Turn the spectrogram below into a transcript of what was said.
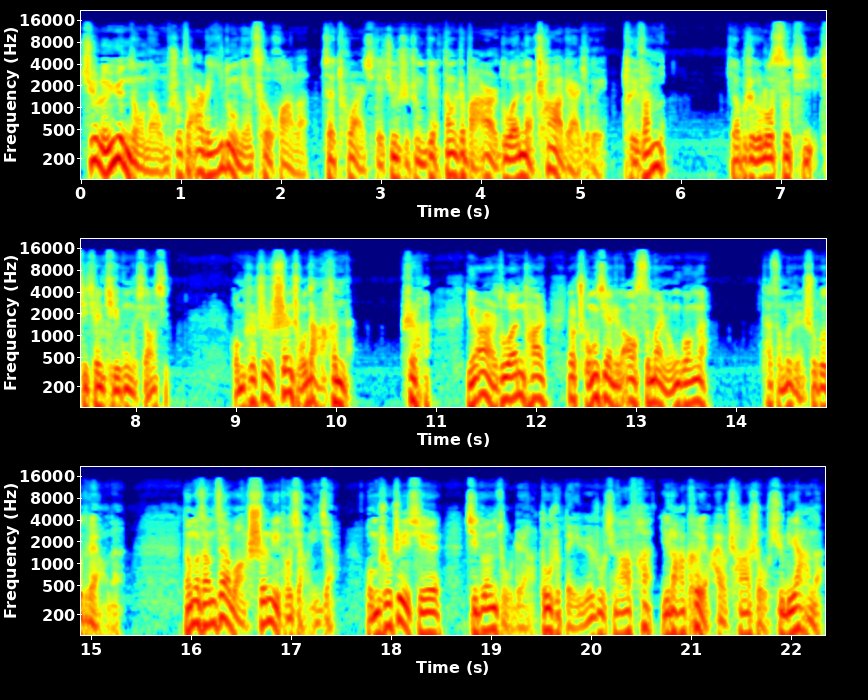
居轮运动呢，我们说在二零一六年策划了在土耳其的军事政变，当时把埃尔多安呢差点就给推翻了，要不是俄罗斯提提前提供的消息，我们说这是深仇大恨呢，是吧？你埃尔多安他要重现这个奥斯曼荣光啊，他怎么忍受得了呢？那么咱们再往深里头讲一讲，我们说这些极端组织啊，都是北约入侵阿富汗、伊拉克呀，还有插手叙利亚呢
